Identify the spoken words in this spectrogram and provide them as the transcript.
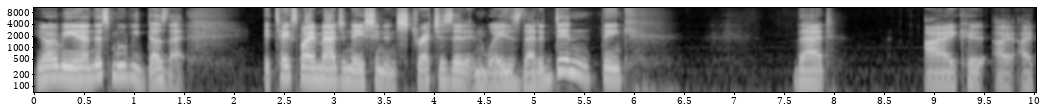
You know what I mean? And this movie does that. It takes my imagination and stretches it in ways that it didn't think that I could I I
